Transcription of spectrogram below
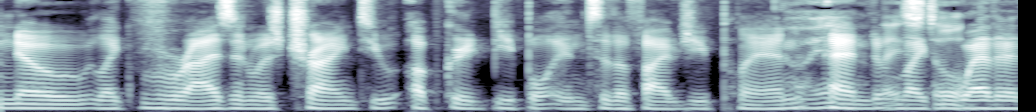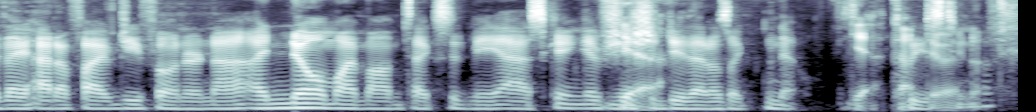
know like Verizon was trying to upgrade people into the 5G plan, Oh, yeah, and like still- whether they had a 5G phone or not. I know my mom texted me asking if she Yeah. should do that. I was like, no, Yeah, don't please do do, not.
